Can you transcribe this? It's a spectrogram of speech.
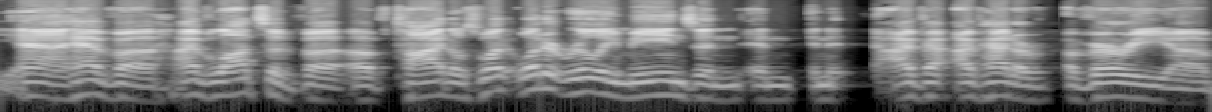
Yeah, I have uh, I have lots of uh, of titles. What what it really means, and and, and I've I've had a, a very uh,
